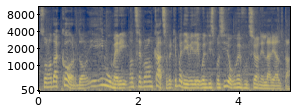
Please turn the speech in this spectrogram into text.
sono d'accordo. I, i numeri non servono un cazzo perché poi devi vedere quel dispositivo come funziona nella realtà.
